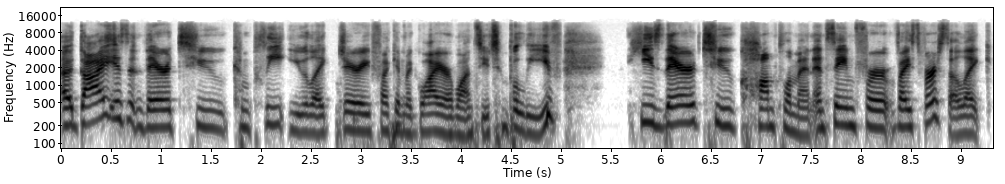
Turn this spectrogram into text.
a guy isn't there to complete you like Jerry fucking Maguire wants you to believe he's there to complement and same for vice versa like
